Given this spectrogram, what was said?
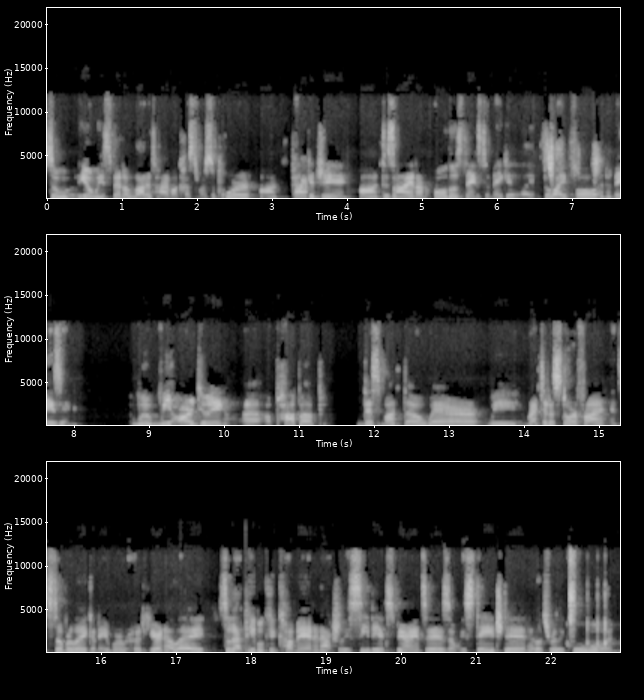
So you know we spend a lot of time on customer support, on packaging, on design, on all those things to make it like delightful and amazing. We, we are doing a, a pop up this month though where we rented a storefront in Silver Lake, a neighborhood here in LA, so that people could come in and actually see the experiences and we staged it and it looks really cool and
